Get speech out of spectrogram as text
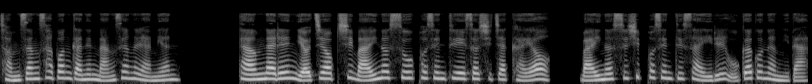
점상 4번 가는 망상을 하면 다음날은 여지없이 마이너스 5%에서 시작하여 마이너스 10% 사이를 오가곤 합니다.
